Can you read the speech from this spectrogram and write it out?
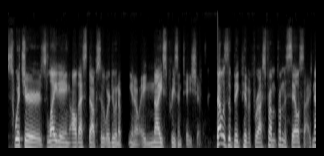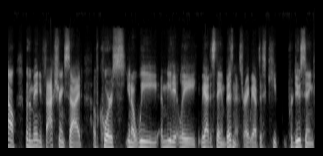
switchers lighting all that stuff so that we're doing a you know a nice presentation that was the big pivot for us from from the sales side. Now, from the manufacturing side, of course, you know, we immediately we had to stay in business, right? We have to keep producing,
